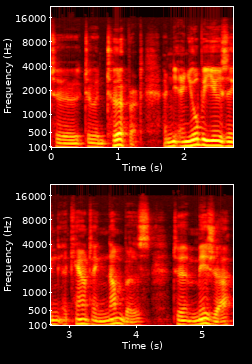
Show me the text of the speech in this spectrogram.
to, to interpret. And, and you'll be using accounting numbers to measure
